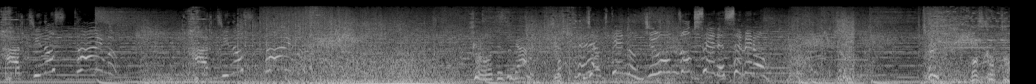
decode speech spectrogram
蜂のスタイム。蜂のスタイム。強敵だ。弱点の呪音属性で攻めろ。助かった。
